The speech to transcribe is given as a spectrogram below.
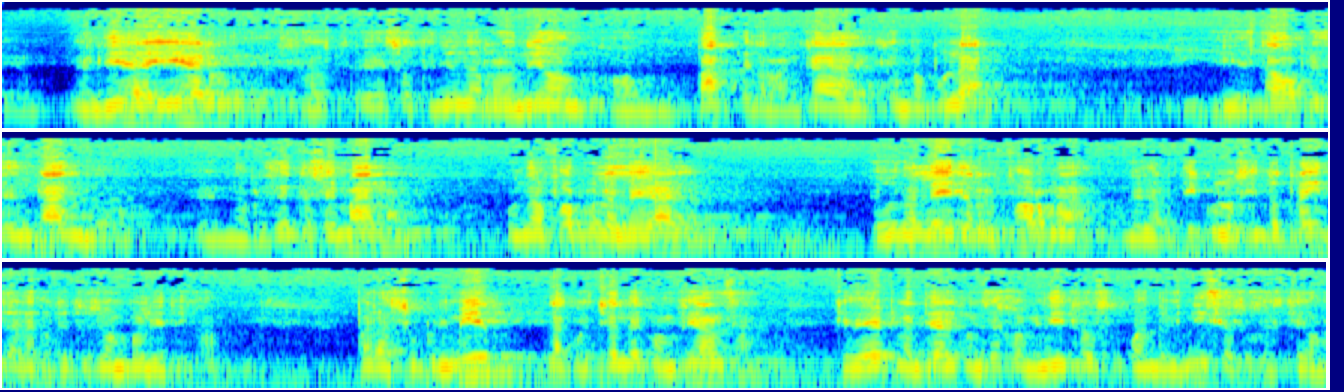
El día de ayer he sostenido una reunión con parte de la bancada de Acción Popular y estamos presentando en la presente semana una fórmula legal de una ley de reforma del artículo 130 de la Constitución Política para suprimir la cuestión de confianza que debe plantear el Consejo de Ministros cuando inicia su gestión,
